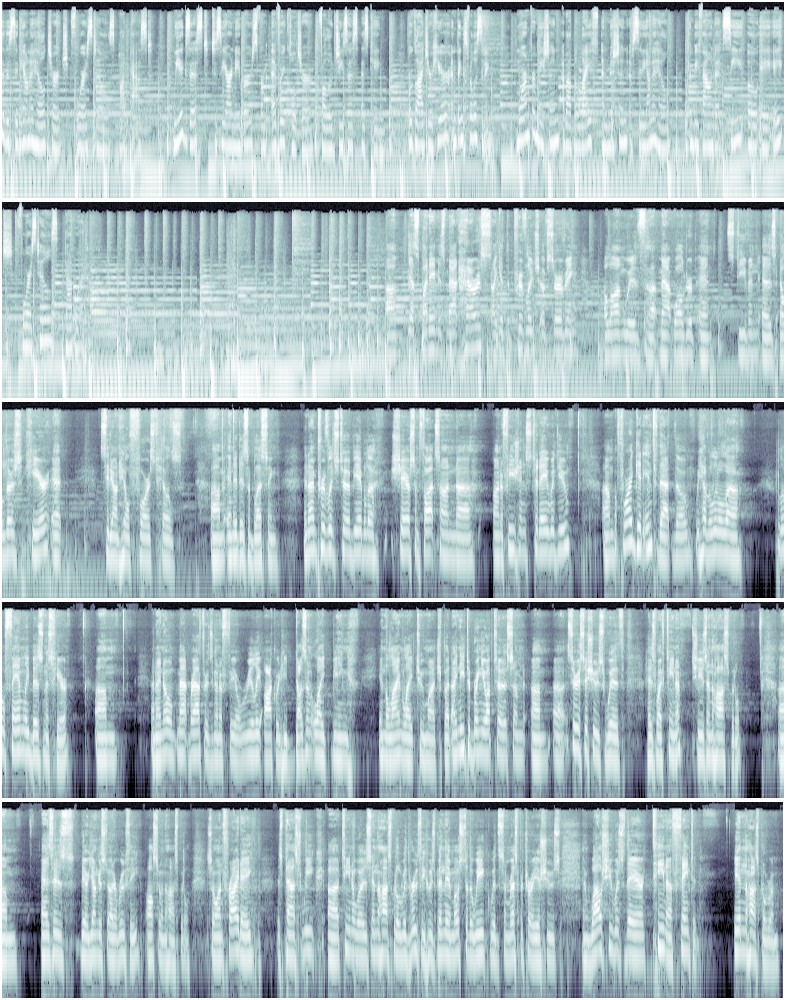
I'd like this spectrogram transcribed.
to the City on a Hill Church Forest Hills podcast. We exist to see our neighbors from every culture follow Jesus as King. We're glad you're here and thanks for listening. More information about the life and mission of City on a Hill can be found at coahforesthills.org. Um, yes, my name is Matt Harris. I get the privilege of serving along with uh, Matt Waldrop and Stephen as elders here at City on Hill Forest Hills. Um, and it is a blessing. And I'm privileged to be able to share some thoughts on, uh, on Ephesians today with you. Um, before I get into that, though, we have a little, uh, little family business here. Um, and I know Matt Bradford's going to feel really awkward. He doesn't like being in the limelight too much, but I need to bring you up to some um, uh, serious issues with his wife Tina. She's in the hospital, um, as is their youngest daughter Ruthie, also in the hospital. So on Friday, this past week, uh, Tina was in the hospital with Ruthie, who's been there most of the week with some respiratory issues. And while she was there, Tina fainted in the hospital room.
